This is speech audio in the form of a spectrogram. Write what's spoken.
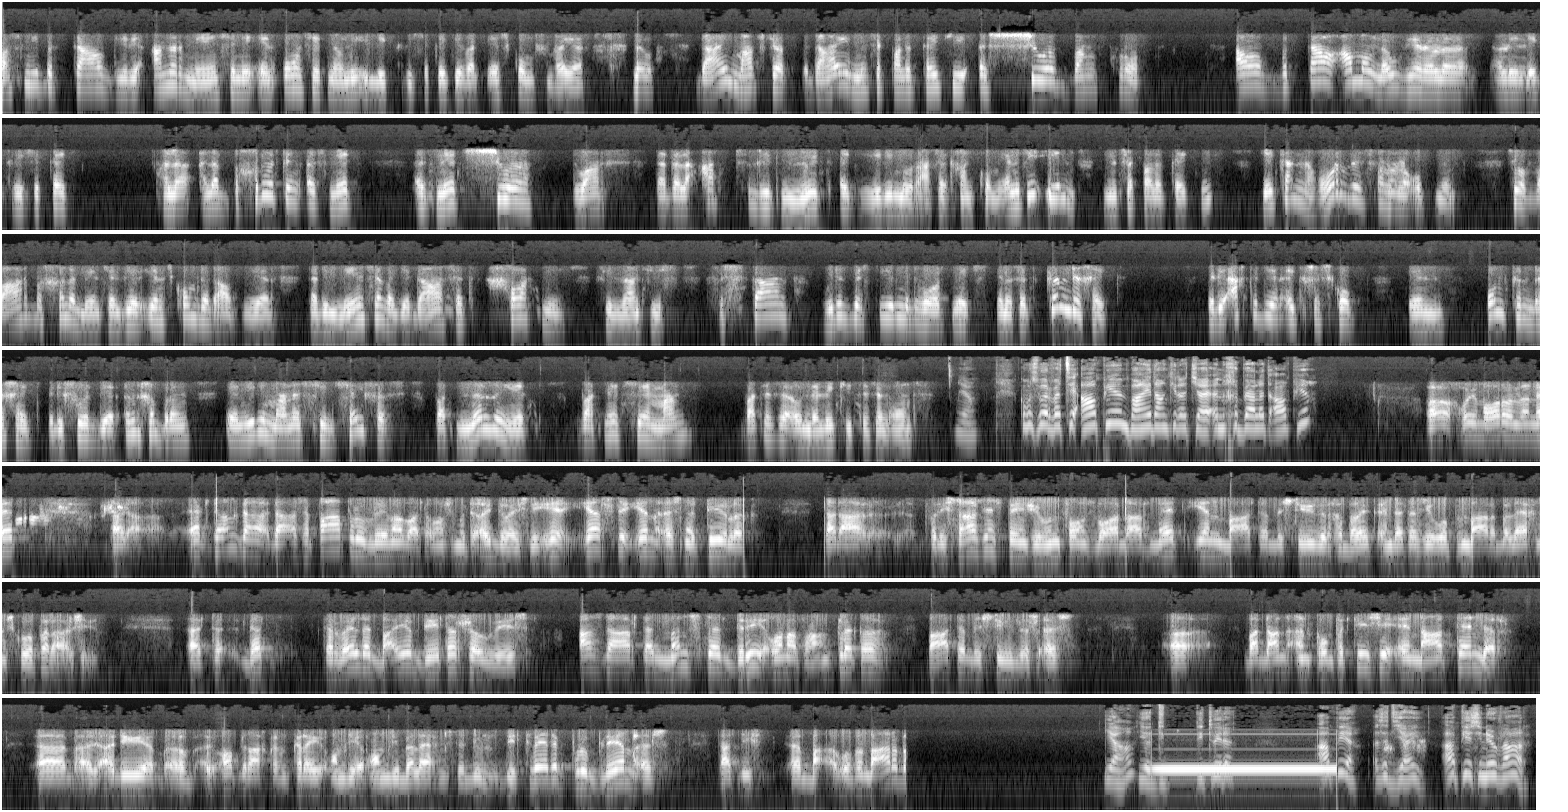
was nie betaal deur die ander mense nie en ons het nou nie elektrisiteit wat Eskom verweier. Nou daai maatskap, daai munisipaliteit is so bankrot. Al betaal almal nou weer hulle hulle elektrisiteit hulle hulle begroting is net is net so dwars dat hulle absoluut nooit uit hierdie moeras uit gaan kom nie. Dit is een munisipaliteit nie. Jy kan hordes van hulle opneem. So waar begin 'n mens en weer eens kom dit op neer dat die mense wat jy daar sit glad nie finansies verstaan hoe dit bestuur moet word nie en as dit kundigheid by die agterdeur uitgeskop en onkundigheid by die voordeur ingebring en hierdie manne sien syfers wat nulle het wat net sê man wat is 'n ou nulletjie tussen ons? Ja. Kom ons hoor wat sê AP en baie dankie dat jy ingebel het AP uh, goeiemôre Lenet. Uh, ek dink dat daar is 'n paar probleme wat ons moet uitwys. Die e-, eerste een is natuurlik dat daar vir die staatspensioenfonds word daar net een batebestuurder gebruik en dit is die openbare beleggingskoöperasie. Dat dat terwyl dit baie beter sou wees as daar ten minste 3 onafhanklike batebestuurders is uh wat dan 'n kompetisie en na tender uh die uh, opdrag kan kry om die om die beleggings te doen. Die tweede probleem is dat die uh, openbare Ja, jy die, die tweede Apie, is dit jy? Apie is nie waar.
